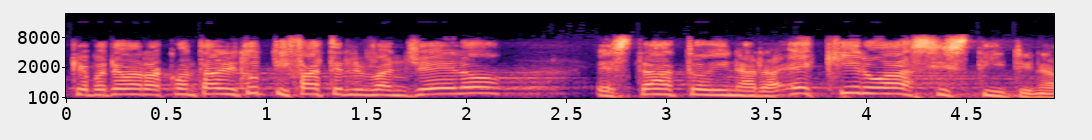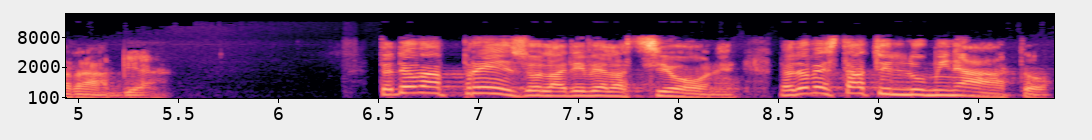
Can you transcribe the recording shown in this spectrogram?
che potevano raccontargli tutti i fatti del Vangelo, è stato in Arabia. E chi lo ha assistito in Arabia? Da dove ha preso la rivelazione? Da dove è stato illuminato?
